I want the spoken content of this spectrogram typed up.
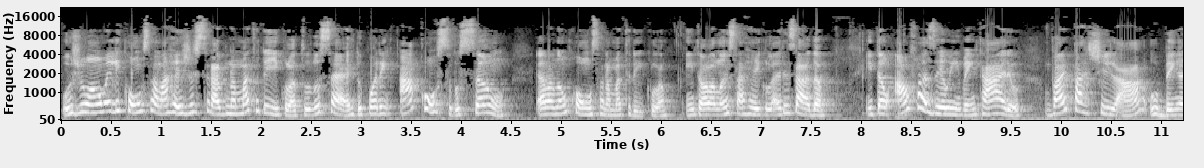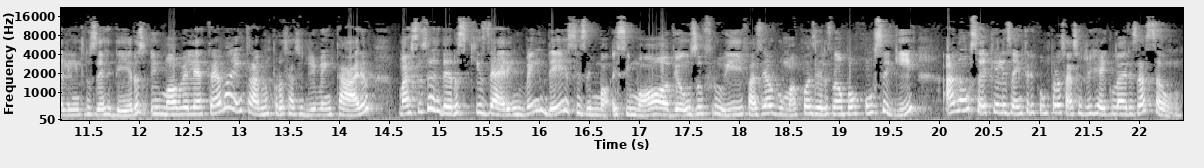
o João ele consta lá registrado na matrícula, tudo certo. Porém, a construção ela não consta na matrícula, então ela não está regularizada. Então, ao fazer o inventário, vai partilhar o bem ali entre os herdeiros. O imóvel ele até vai entrar no processo de inventário, mas se os herdeiros quiserem vender esse imóvel, usufruir, fazer alguma coisa, eles não vão conseguir, a não ser que eles entrem com o processo de regularização.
